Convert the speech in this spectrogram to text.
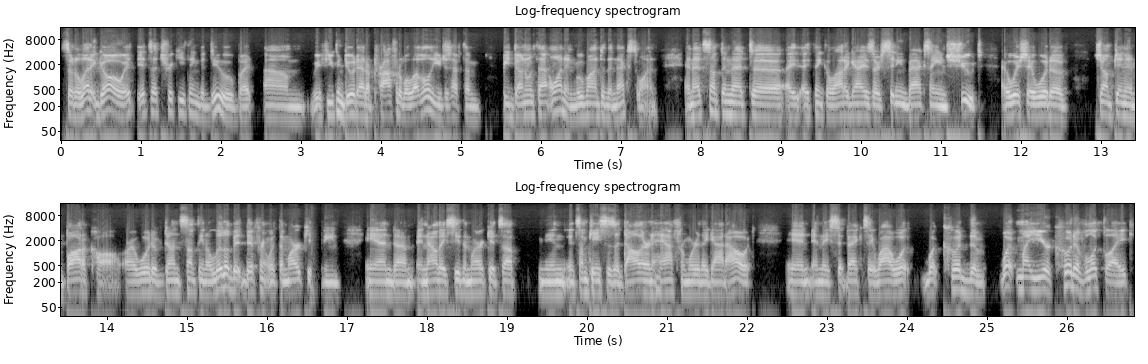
So to let it go, it, it's a tricky thing to do. But um, if you can do it at a profitable level, you just have to be done with that one and move on to the next one. And that's something that uh, I, I think a lot of guys are sitting back saying, shoot, I wish I would have jumped in and bought a call or I would have done something a little bit different with the marketing. And, um, and now they see the markets up in, in some cases a dollar and a half from where they got out and and they sit back and say, "Wow, what what could the what my year could have looked like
